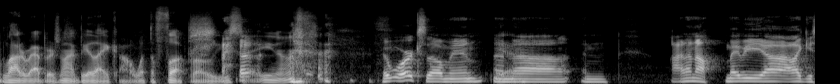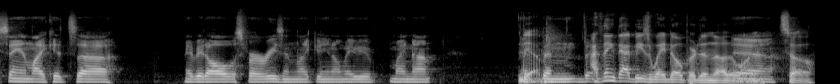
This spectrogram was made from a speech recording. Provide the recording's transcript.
a lot of rappers might be like, oh what the fuck, bro, you say, you know, It works though, man. And Yeah. uh and I don't know. Maybe uh like you're saying, like it's uh maybe it all was for a reason. Like, you know, maybe it might not yeah. been, been I think that beat's way doper than the other Yeah. one, so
